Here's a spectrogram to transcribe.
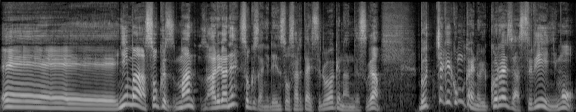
えーにまあ即、まあ、あれがね即座に連想されたりするわけなんですがぶっちゃけ今回の「イコライザー3」にも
